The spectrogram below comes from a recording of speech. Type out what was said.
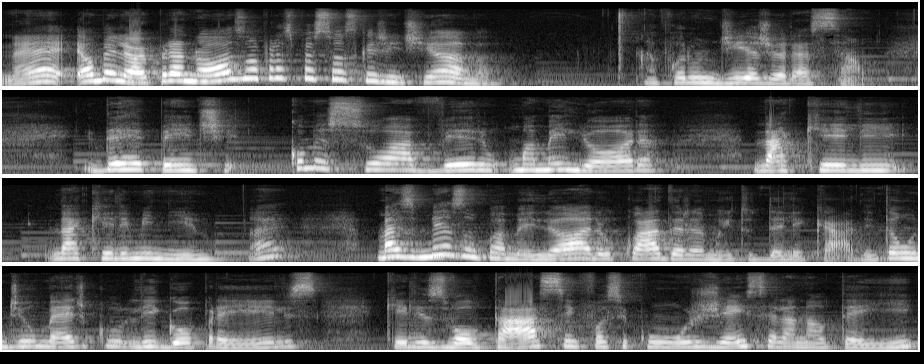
né, é o melhor para nós ou para as pessoas que a gente ama. Foram dias de oração. E de repente começou a haver uma melhora naquele, naquele menino. Né? Mas mesmo com a melhora, o quadro era muito delicado. Então um dia o médico ligou para eles que eles voltassem, fosse com urgência lá na UTI,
